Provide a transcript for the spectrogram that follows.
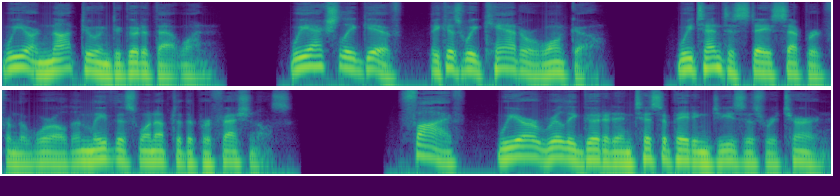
We are not doing too good at that one. We actually give, because we can't or won't go. We tend to stay separate from the world and leave this one up to the professionals. 5. We are really good at anticipating Jesus' return,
